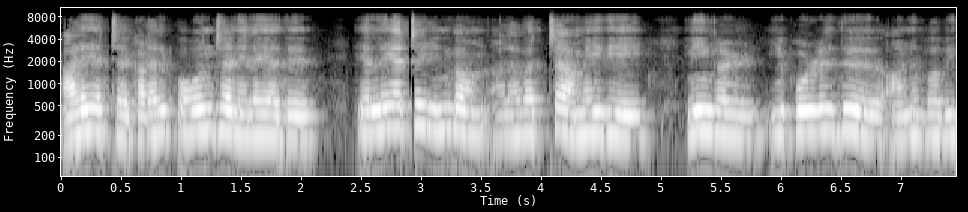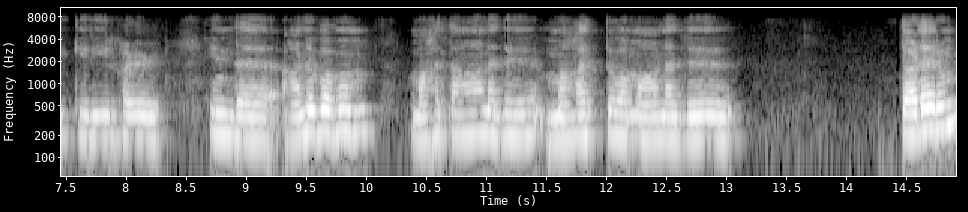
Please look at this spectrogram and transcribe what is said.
அலையற்ற கடல் போன்ற நிலையது எல்லையற்ற இன்பம் அளவற்ற அமைதியை நீங்கள் இப்பொழுது அனுபவிக்கிறீர்கள். இந்த அனுபவம் மகத்தானது மகத்துவமானது. தொடரும்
